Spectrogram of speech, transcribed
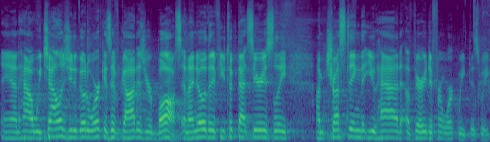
and how we challenge you to go to work as if God is your boss. And I know that if you took that seriously, I'm trusting that you had a very different work week this week.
